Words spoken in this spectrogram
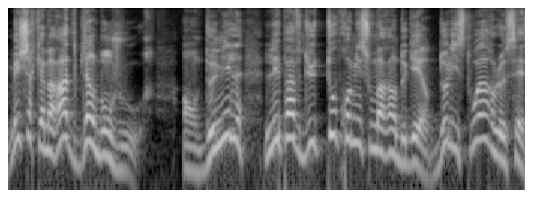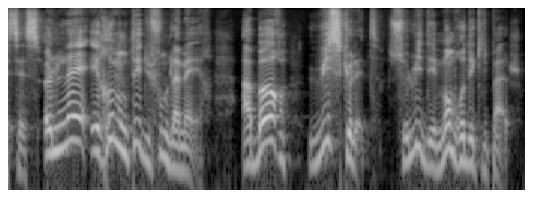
Mes chers camarades, bien le bonjour. En 2000, l'épave du tout premier sous-marin de guerre de l'histoire, le CSS Hunley, est remontée du fond de la mer. À bord, 8 squelettes, celui des membres d'équipage.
